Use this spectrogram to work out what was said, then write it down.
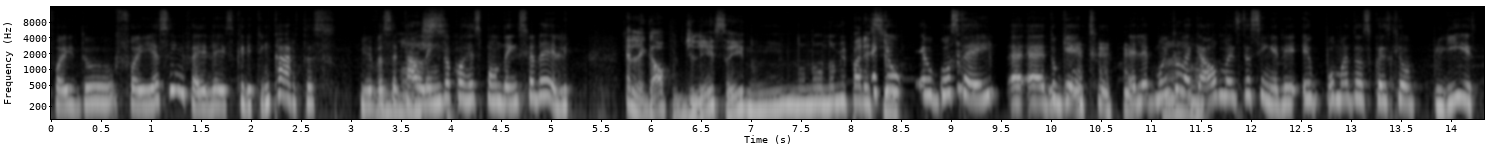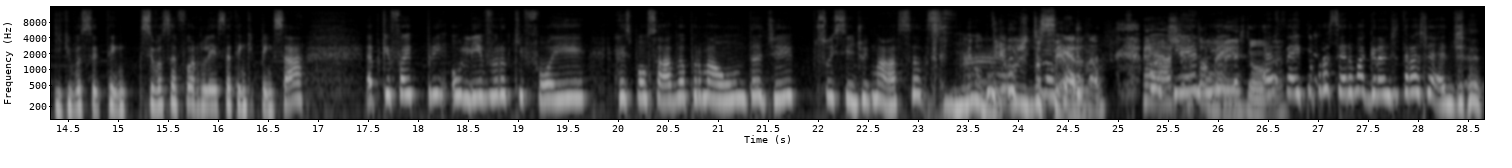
foi, do, foi assim, ele é escrito em cartas. E você tá Nossa. lendo a correspondência dele. É legal de ler isso aí? Não, não, não, não me É que pareceu. eu, eu gostei é, é, do Goethe. Ele é muito Ah. legal, mas assim, ele, eu- uma das coisas que eu li e que você tem, se você for ler, você tem que pensar, é porque foi o livro que foi responsável por uma onda de suicídio em massa. Meu Deus do eu não céu! quero, não. É, acho Porque que ele talvez não, é né? feito pra ser uma grande tragédia.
